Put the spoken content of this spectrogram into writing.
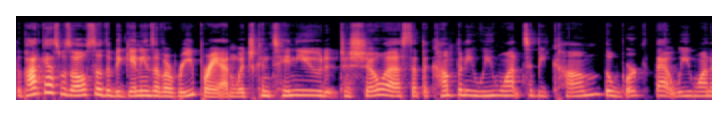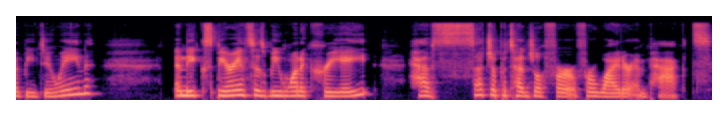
The podcast was also the beginnings of a rebrand, which continued to show us that the company we want to become, the work that we want to be doing, and the experiences we want to create have such a potential for for wider impacts.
